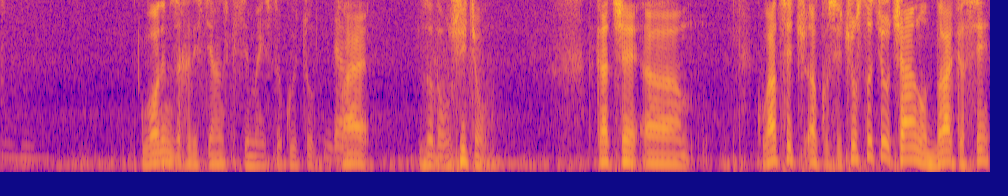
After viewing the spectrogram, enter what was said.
Mm-hmm. Говорим за християнски семейства, които да. това е задължително. Така че, а, когато се, ако се чувствате отчаян от брака си,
